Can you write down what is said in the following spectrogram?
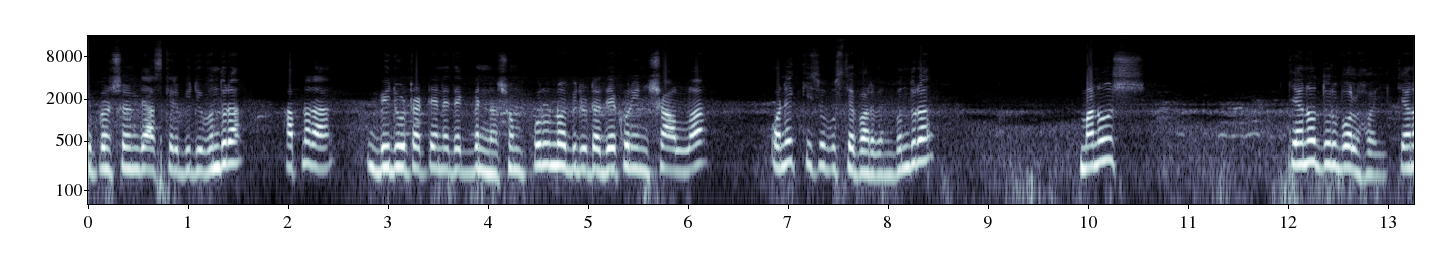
এই প্রসঙ্গে আজকের ভিডিও বন্ধুরা, আপনারা ভিডিওটা টেনে দেখবেন না, সম্পূর্ণ ভিডিওটা দেখুন, ইনশাআল্লাহ অনেক কিছু বুঝতে পারবেন। বন্ধুরা, মানুষ কেন দুর্বল হয়, কেন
